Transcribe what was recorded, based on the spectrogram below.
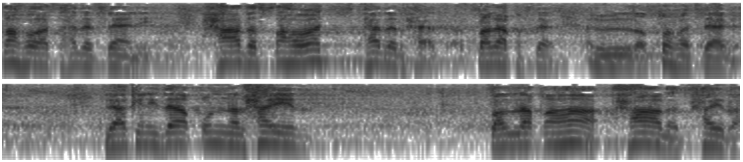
طهرت هذا الثاني. حاضت طهرت هذا الطلاق الثالث الطهر الثالث. لكن إذا قلنا الحيض طلقها حاضت حيضة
